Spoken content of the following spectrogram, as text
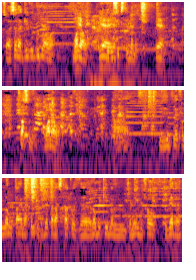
So I said, "I'll give you a good hour, one Yeah. hour, Yeah, you yeah. 60 minutes. Yeah. Trust me, one hour." Alright. He didn't play for a long time. I think it's better I start with uh, Robbie Keane and Jermain Defoe together,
